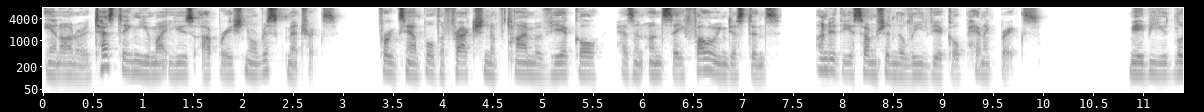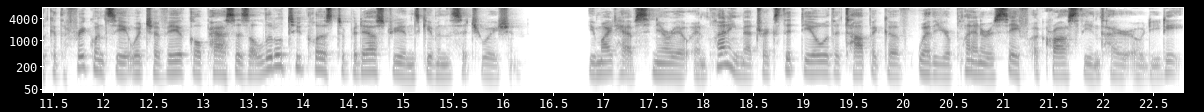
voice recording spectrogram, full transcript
and on road testing, you might use operational risk metrics. For example, the fraction of time a vehicle has an unsafe following distance under the assumption the lead vehicle panic brakes. Maybe you'd look at the frequency at which a vehicle passes a little too close to pedestrians given the situation. You might have scenario and planning metrics that deal with the topic of whether your planner is safe across the entire ODD.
